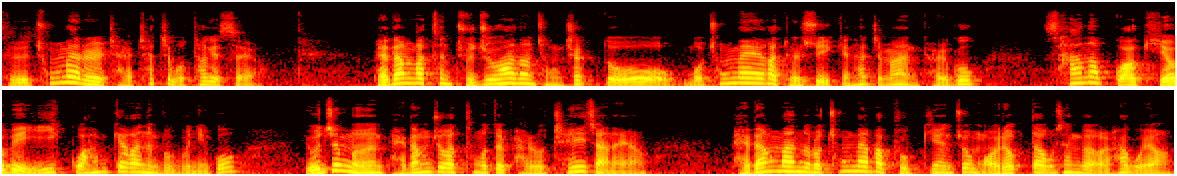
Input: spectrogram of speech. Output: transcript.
그 촉매를 잘 찾지 못하겠어요. 배당 같은 주주환원 정책도 뭐 촉매가 될 수 있긴 하지만 결국 산업과 기업의 이익과 함께 가는 부분이고 요즘은 배당주 같은 것들 발로 채이잖아요. 배당만으로 촉매가 붙기엔 좀 어렵다고 생각을 하고요.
